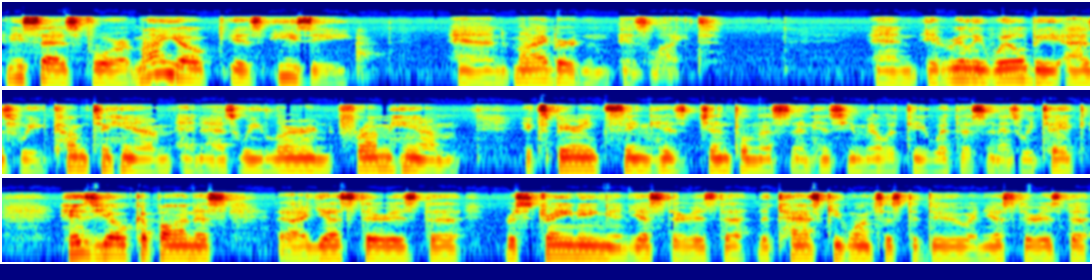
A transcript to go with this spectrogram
And he says, For my yoke is easy and my burden is light. And it really will be as we come to him and as we learn from him, experiencing his gentleness and his humility with us, and as we take his yoke upon us. Uh, yes, there is the restraining, and yes, there is the, the task He wants us to do, and yes, there is the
